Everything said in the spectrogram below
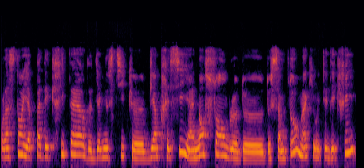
Pour l'instant, il n'y a pas des critères de diagnostic euh, bien précis. Il y a un ensemble de, symptômes hein, qui ont été décrits.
